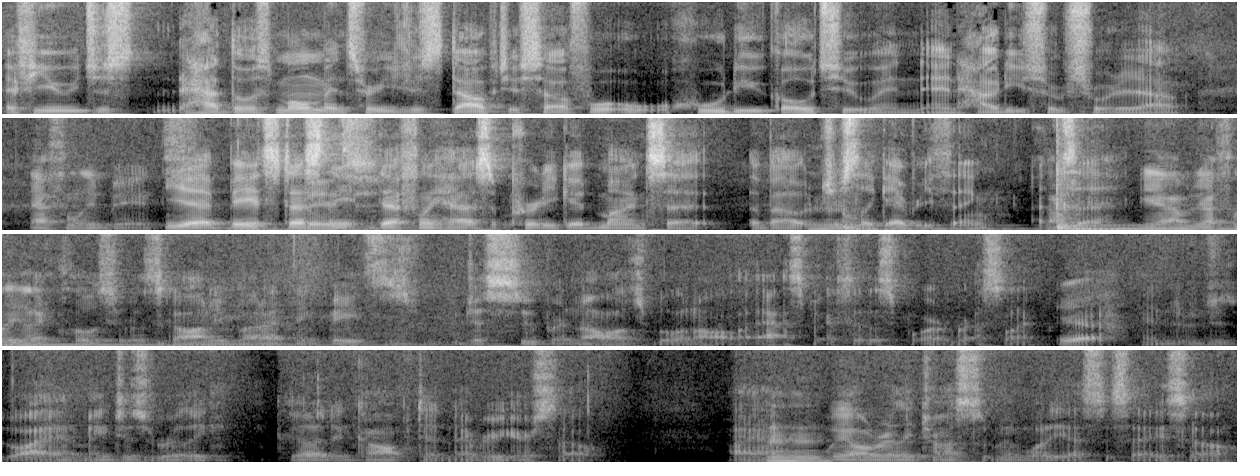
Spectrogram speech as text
if you just had those moments where you just doubt yourself, wh- who do you go to and and how do you sort of sort it out? Definitely Bates. Yeah, Bates definitely Bates. definitely has a pretty good mindset about just like everything. I'd say. Yeah, I'm definitely like closer with Scotty, but I think Bates is just super knowledgeable in all aspects of the sport of wrestling, Yeah. and which is why NMH is really good and competent every year. So, I, uh, Mm-hmm. we all really trust him and what he has to say. So,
